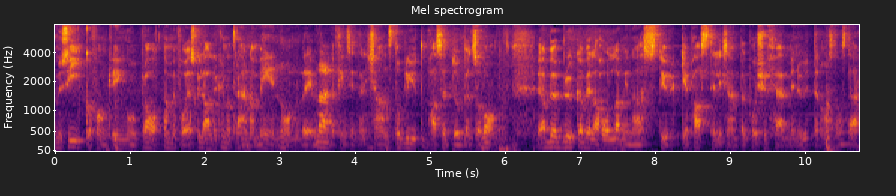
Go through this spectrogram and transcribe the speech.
musik och få omkring och prata med folk. Jag skulle aldrig kunna träna med någon bredvid. Det finns inte en chans. Då blir ju passet dubbelt så långt. Jag brukar vilja hålla mina styrkepass till exempel på 25 minuter någonstans där.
